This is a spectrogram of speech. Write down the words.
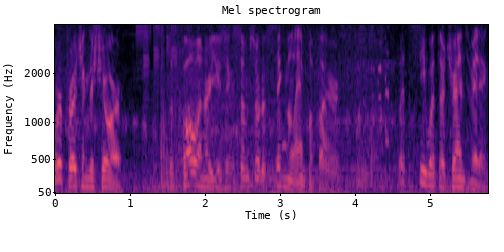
We're approaching the shore. The Fallen are using some sort of signal amplifiers. Let's see what they're transmitting.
